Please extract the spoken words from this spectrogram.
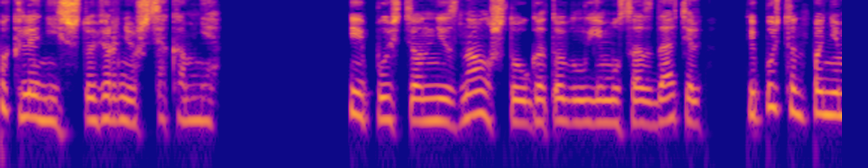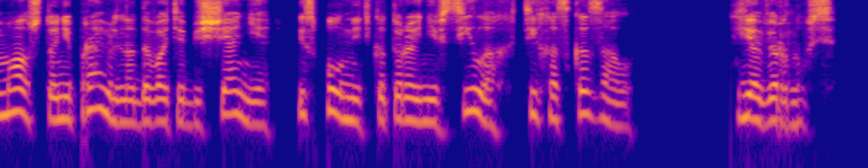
Поклянись, что вернешься ко мне». И пусть он не знал, что уготовил ему Создатель, и пусть он понимал, что неправильно давать обещание, исполнить которое не в силах, тихо сказал «Я вернусь».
